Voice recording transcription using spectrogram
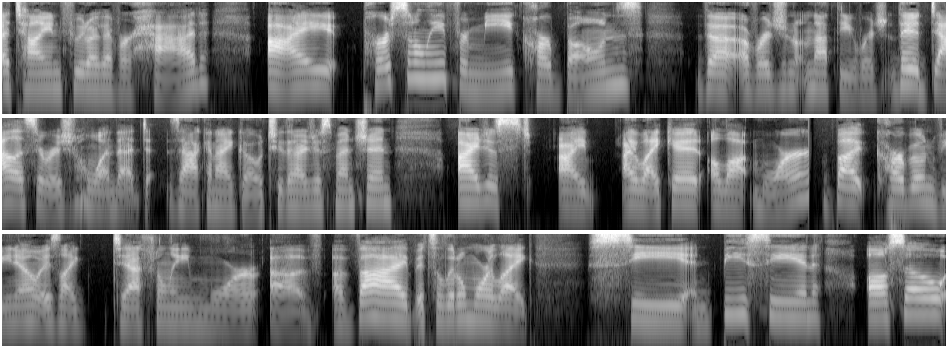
italian food i've ever had. I personally for me carbones the original, not the original, the Dallas original one that Zach and I go to that I just mentioned. I just I I like it a lot more. But Carbone Vino is like definitely more of a vibe. It's a little more like C and B scene. Also,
